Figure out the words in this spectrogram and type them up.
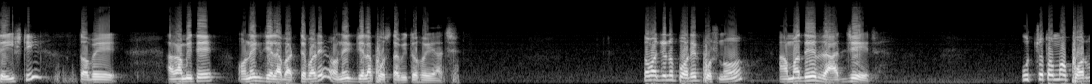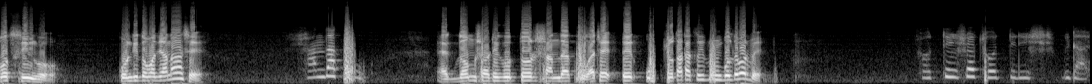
তেইশটি তবে আগামীতে অনেক জেলা বাড়তে পারে অনেক জেলা প্রস্তাবিত হয়ে আছে। তোমার জন্য পরের প্রশ্ন আমাদের রাজ্যের উচ্চতম পর্বত শৃঙ্গ কোনটি তোমার জানা আছে? সান্দাকফু। একদম সঠিক উত্তর সান্দাকফু। আচ্ছা এর উচ্চতাটা কি তুমি বলতে পারবে? ছত্রিশশো ছত্রিশ মিটার।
